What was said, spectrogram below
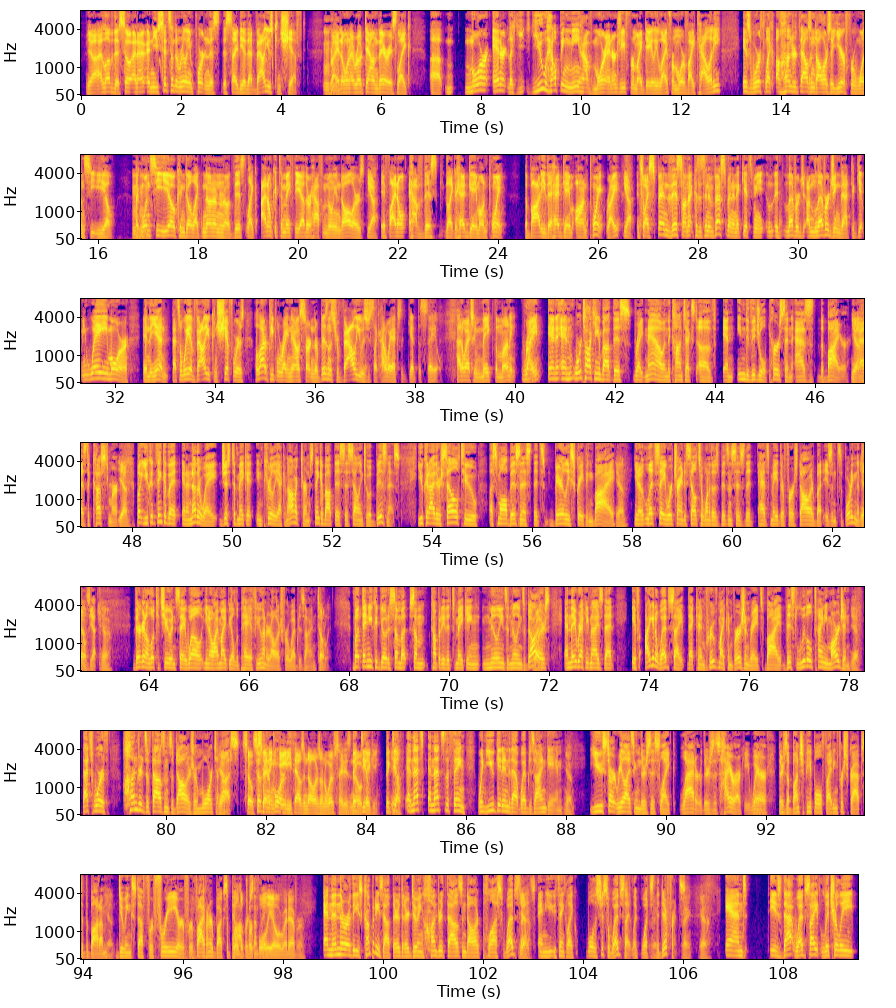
Yeah, I love this. So, and I, and you said something really important. This this idea that values can shift, right? And what I wrote down there is like uh, m- more energy, like you, you helping me have more energy for my daily life or more vitality is worth like a hundred thousand dollars a year for one CEO. Like one CEO can go like, no, no, no, no. This like I don't get to make the other half a million dollars. Yeah. if I don't have this like a head game on point, the body, the head game on point, right? Yeah. And so I spend this on that because it's an investment and it gets me it leverage. I'm leveraging that to get me way more in the end. That's a way of value can shift. Whereas a lot of people right now starting their business, your value is just like, how do I actually get the sale? How do I actually make the money? Right. And and we're talking about this right now in the context of an individual person as the buyer, Yeah. as the customer. Yeah. But you could think of it in another way, just to make it in purely economic terms. Think about this as selling to a business. You could either sell to a small business that's barely scraping by. Yeah. You know, let's say we're trying to sell to one of those businesses that has made their first dollar but isn't supporting themselves Yeah. yet. Yeah. They're going to look at you and say, well, you know, I might be able to pay a few hundred dollars for a web design. Totally. But then you could go to some some company that's making millions and millions of dollars, and they recognize that if I get a website that can improve my conversion rates by this little tiny margin, Yeah. that's worth hundreds of thousands of dollars or more to Yeah. us. So, spending eighty thousand dollars on a website is big no deal, biggie. big Yeah. deal. And that's and that's the thing when you get into that web design game. Yeah. You start realizing there's this like ladder, there's this hierarchy where there's a bunch of people fighting for scraps at the bottom, Yeah. Mm-hmm. doing stuff for free or for 500 bucks a Build pop a or something. portfolio or whatever. And then there are these companies out there that are doing hundred thousand dollar plus websites, and you think like, well, it's just a website. Like, what's the difference? Right. Yeah. And is that website literally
